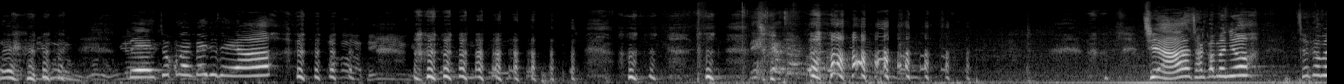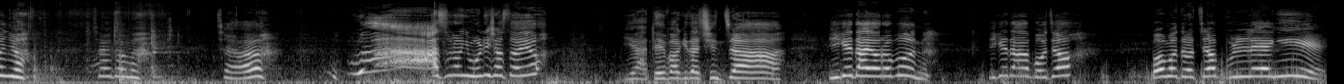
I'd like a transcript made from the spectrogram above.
네. 네 조금만 빼주세요. 자 잠깐만요. 잠깐만요. 잠깐만. 자. 우와 수렁님 올리셨어요? 이야 대박이다 진짜. 이게 다 여러분. 이게 다 뭐죠? 뭐뭐 들었죠? 물냉이,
